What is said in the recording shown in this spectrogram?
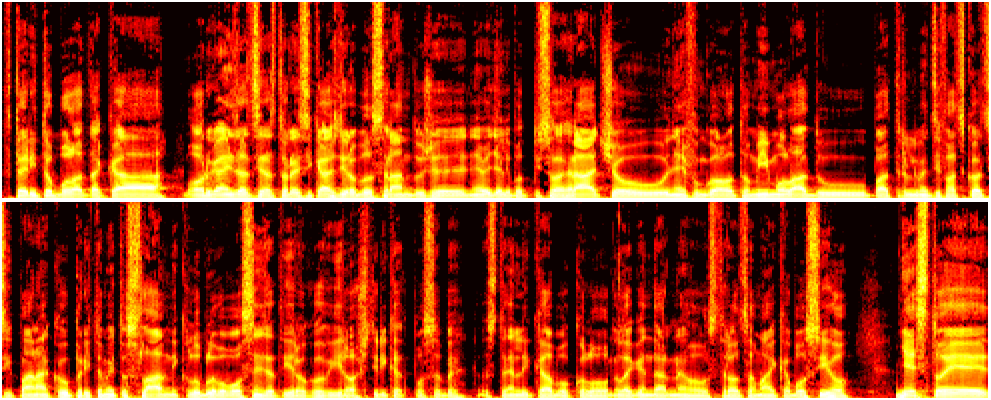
vtedy to bola taká organizácia, z ktorej si každý robil srandu, že nevedeli podpisovať hráčov, nefungovalo to mimo ladu, patrili medzi fackovacích panákov, pritom je to slávny klub, lebo v 80 rokoch vyhral 4 krát po sebe Stanley Cup okolo legendárneho strelca Majka Bossiho. Dnes to je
